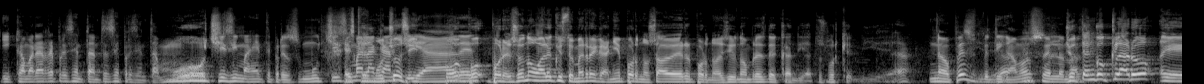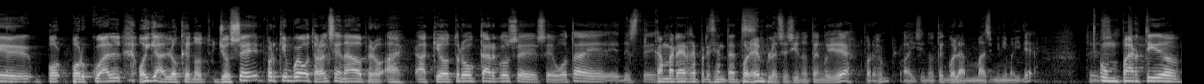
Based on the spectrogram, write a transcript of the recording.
y Cámara de Representantes se presenta muchísima gente, pero es muchísima Es que la mucho, sí. cantidad. Por, de- por- por eso no vale que usted me regañe por no saber, por no decir nombres de candidatos, porque ni idea. No, pues digamos... lo Yo más- tengo claro eh, por, por cuál. Oiga, lo que no. Yo sé por quién voy a votar al Senado, pero ay, ¿a qué otro cargo se, se vota de, de este? Cámara de Representantes. Por ejemplo, ese sí no tengo idea. Por ejemplo, ahí sí no tengo la más mínima idea. Entonces, Un partido,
